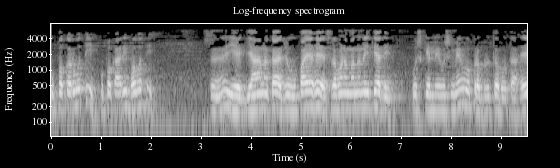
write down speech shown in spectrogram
उपकरोती, उपकारी भवती। तो ये ज्ञान का जो उपाय है, श्रवण, मनन इत्यादि उसके लिए उसमें वो प्रवृत्त होता है।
